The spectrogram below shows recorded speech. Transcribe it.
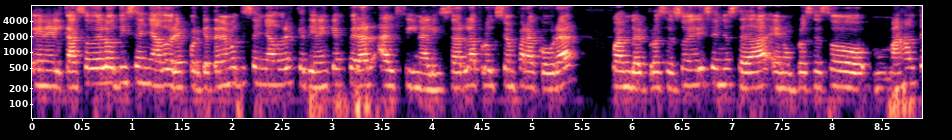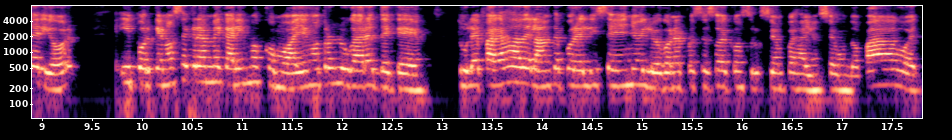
En el caso de los diseñadores, ¿por qué tenemos diseñadores que tienen que esperar al finalizar la producción para cobrar? cuando el proceso de diseño se da en un proceso más anterior y por qué no se crean mecanismos como hay en otros lugares de que tú le pagas adelante por el diseño y luego en el proceso de construcción pues hay un segundo pago, e,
